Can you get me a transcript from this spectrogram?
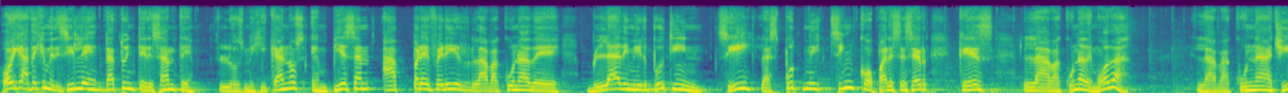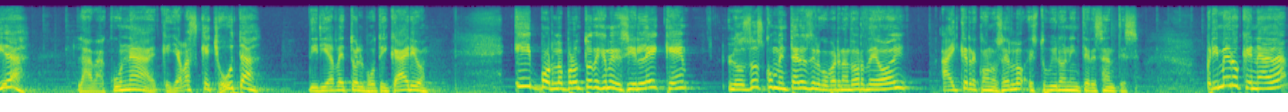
Oiga, déjeme decirle, dato interesante, los mexicanos empiezan a preferir la vacuna de Vladimir Putin, sí, la Sputnik 5 parece ser que es la vacuna de moda, la vacuna chida, la vacuna que ya vas que chuta, diría Beto el boticario. Y por lo pronto déjeme decirle que los dos comentarios del gobernador de hoy, hay que reconocerlo, estuvieron interesantes. Primero que nada,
